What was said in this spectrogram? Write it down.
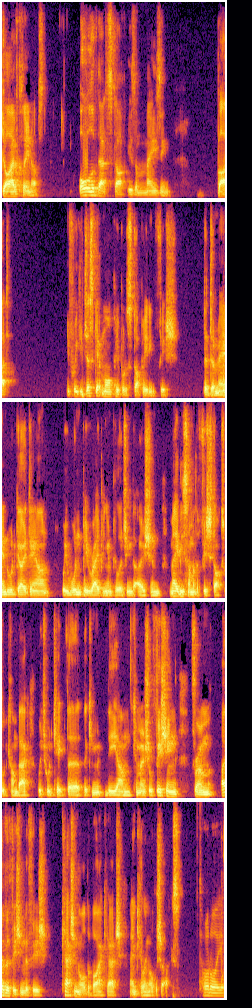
dive cleanups. All of that stuff is amazing. But if we could just get more people to stop eating fish, the demand would go down we wouldn't be raping and pillaging the ocean. Maybe some of the fish stocks would come back, which would keep the the, the um, commercial fishing from overfishing the fish, catching all the bycatch, and killing all the sharks. Totally.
